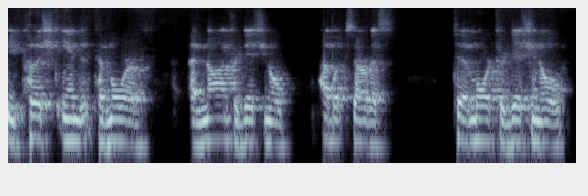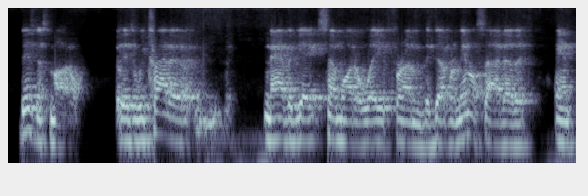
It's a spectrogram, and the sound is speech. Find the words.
be pushed into more of a non-traditional public service to a more traditional business model. As we try to navigate somewhat away from the governmental side of it and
